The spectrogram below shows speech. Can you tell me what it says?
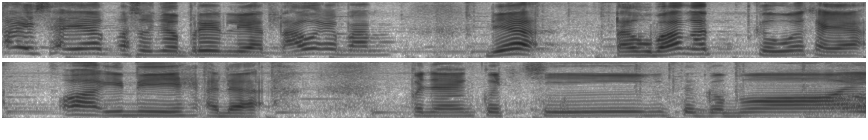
Hai sayang, langsung nyamperin lihat tahu emang dia tahu banget ke gue kayak wah ini ada penyayang kucing itu gemoy.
